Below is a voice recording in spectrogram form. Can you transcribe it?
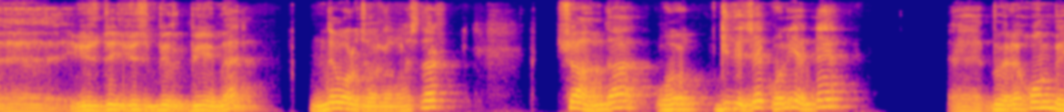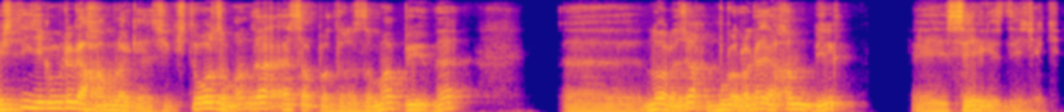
e, %101 büyüme ne olacak arkadaşlar? Şu anda o gidecek onun yerine e, böyle 15'li 20'li rakamlar gelecek. İşte o zaman da hesapladığınız zaman büyüme e, ne olacak? Buralara yakın bir e, seyir izleyecek.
